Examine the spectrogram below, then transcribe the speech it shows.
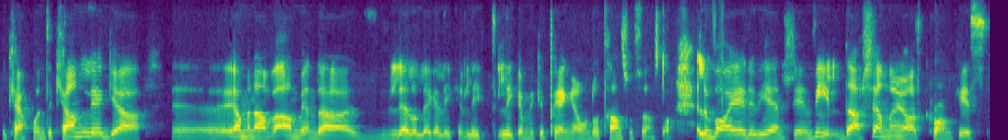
och kanske inte kan lägga eh, ja, men använda eller lägga lika, lika, lika mycket pengar under transferfönster. Eller vad är det vi egentligen vill? Där känner jag att Kronkis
